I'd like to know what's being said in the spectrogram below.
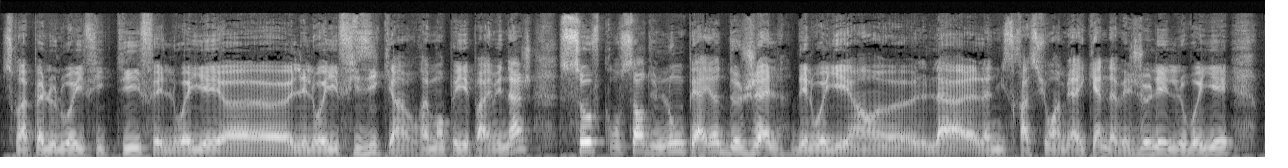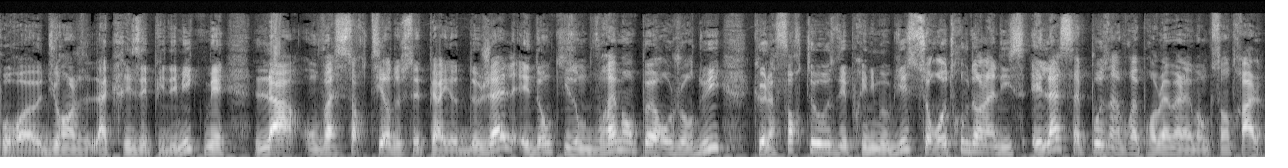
ce qu'on appelle le loyer fictif et le loyer, euh, les loyers physiques, hein, vraiment payés par les ménages, sauf qu'on sort d'une longue période de gel des loyers. Hein. Euh, l'administration américaine avait gelé les loyers pour, euh, durant la crise épidémique, mais là, on va sortir de cette période de gel, et donc ils ont vraiment peur aujourd'hui que la forte hausse des prix d'immobilier se retrouve dans l'indice. Et là, ça pose un vrai problème à la Banque centrale,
